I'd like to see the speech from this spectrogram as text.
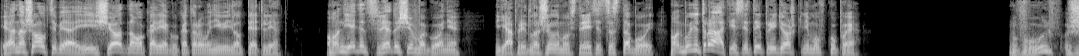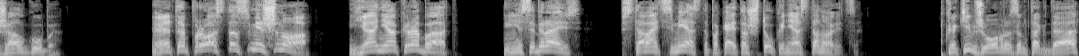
Я нашел тебя и еще одного коллегу, которого не видел пять лет. Он едет в следующем вагоне. Я предложил ему встретиться с тобой. Он будет рад, если ты придешь к нему в купе». Вульф сжал губы. «Это просто смешно! Я не акробат и не собираюсь вставать с места, пока эта штука не остановится. Каким же образом тогда?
